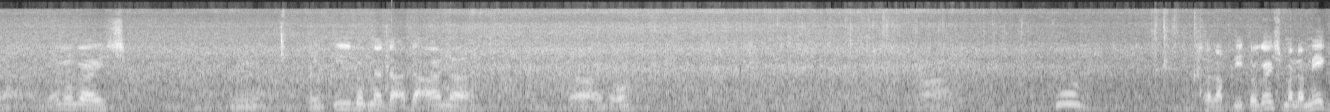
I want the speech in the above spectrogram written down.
Yan. Ayan mo guys. Hmm. May ilog na dadaanan. Yan oh. Ah. Woo. Sarap dito guys, malamig.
